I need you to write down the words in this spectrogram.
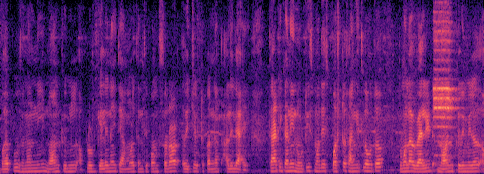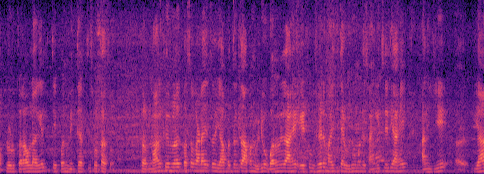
भरपूर जणांनी नॉन क्रिमिनल अपलोड केले नाही त्यामुळे त्यांचे फॉर्म सरळ रिजेक्ट करण्यात आलेले आहे. त्या ठिकाणी नोटीसमध्ये स्पष्ट सांगितलं होतं तुम्हाला व्हॅलिड नॉन क्रिमिनल अपलोड करावं लागेल ते पण विद्यार्थी स्वतःचं. तर नॉन क्रिमिनल कसं काढायचं याबद्दलचा आपण व्हिडिओ बनवलेला आहे. ए टू झेड माहिती त्या व्हिडिओमध्ये सांगितलेली आहे. आणि हे या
